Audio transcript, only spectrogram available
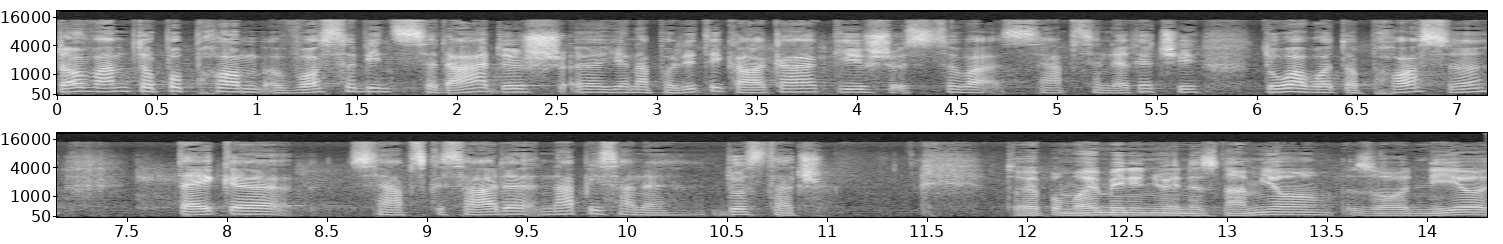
Co wam to poprom w osobince da, gdyż jena politykarka, kiż słowa serbskie nie reči, doła o to prosy, takie serbskie sady napisane dostać. To je po mojem mnenju ene znamjo, za nejo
